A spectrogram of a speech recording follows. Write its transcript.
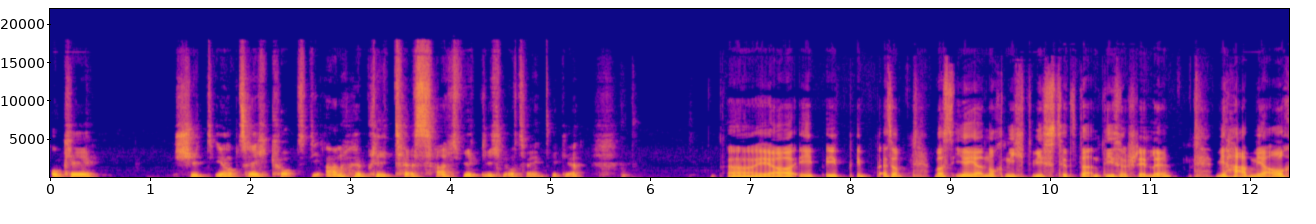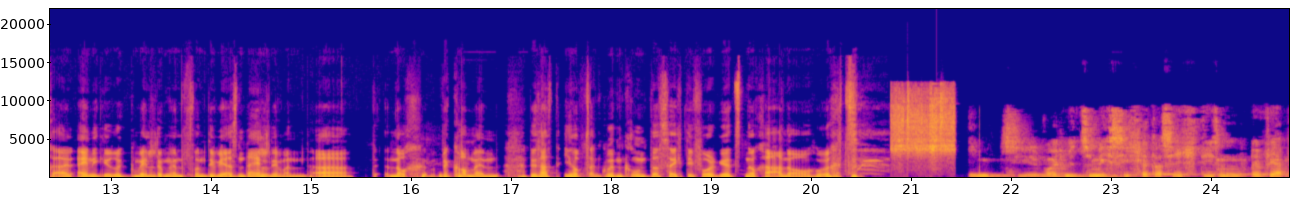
okay, shit, ihr habt recht gehabt, die eineinhalb Liter sind wirklich notwendig. Ja. Äh, ja, ich, ich, ich, also was ihr ja noch nicht wisst jetzt da an dieser Stelle, wir haben ja auch einige Rückmeldungen von diversen Teilnehmern äh, noch bekommen. Das heißt, ihr habt einen guten Grund, dass euch die Folge jetzt noch auch noch anhört. Im Ziel war ich mir ziemlich sicher, dass ich diesen Bewerb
